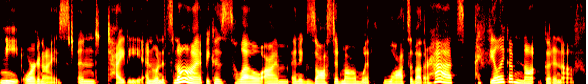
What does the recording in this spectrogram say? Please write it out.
neat, organized, and tidy. And when it's not, because hello, I'm an exhausted mom with lots of other hats, I feel like I'm not good enough.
